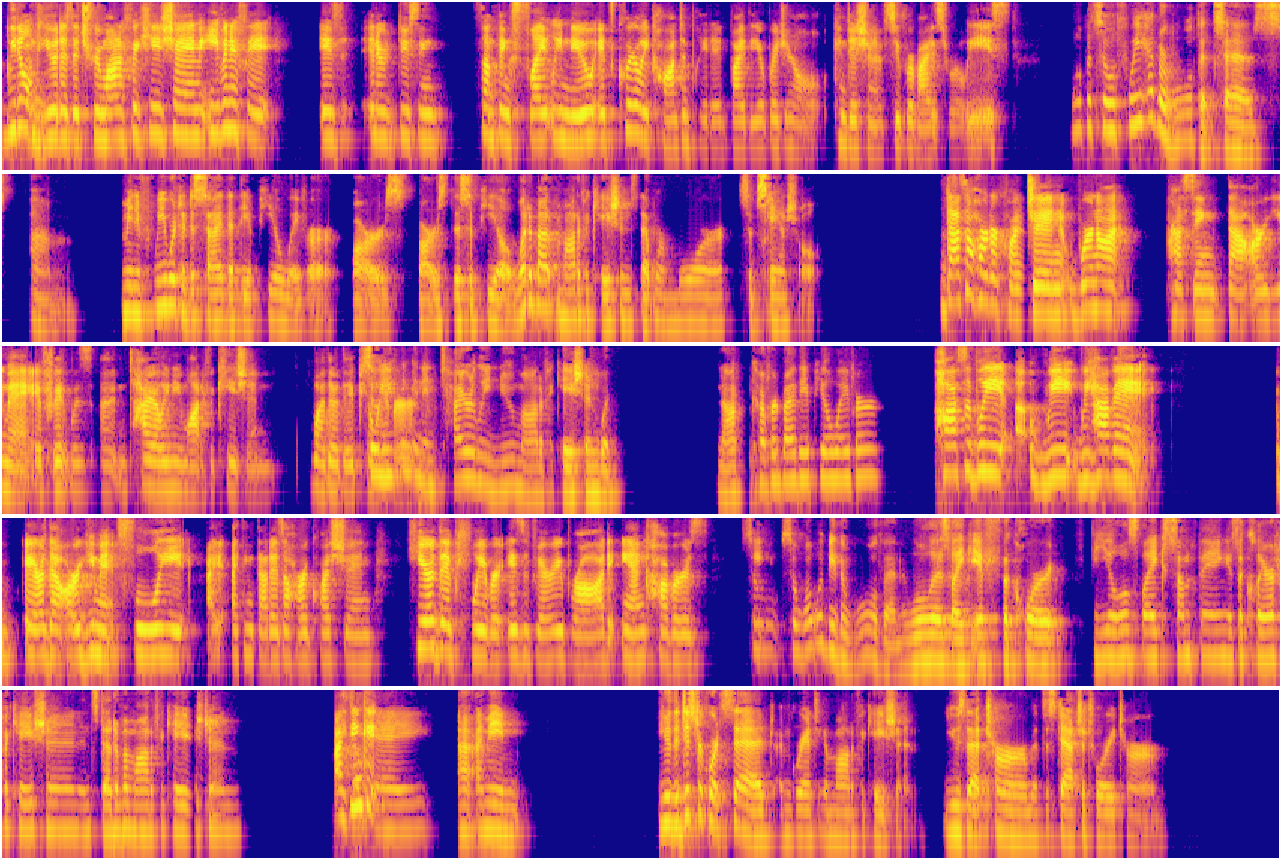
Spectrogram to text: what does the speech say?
we don't view it as a true modification. Even if it is introducing something slightly new, it's clearly contemplated by the original condition of supervised release. Well, but so if we have a rule that says, um, I mean, if we were to decide that the appeal waiver bars this appeal, what about modifications that were more substantial? That's a harder question. We're not pressing that argument if it was an entirely new modification, whether the appeal waiver... So you think an entirely new modification would not covered by the appeal waiver? Possibly. We haven't aired that argument fully. I think that is a hard question. Here, the appeal waiver is very broad and covers... So what would be the rule then? The rule is like, if the court feels like something is a clarification instead of a modification. I think I mean, you know, the district court said I'm granting a modification. Use that term. It's a statutory term.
